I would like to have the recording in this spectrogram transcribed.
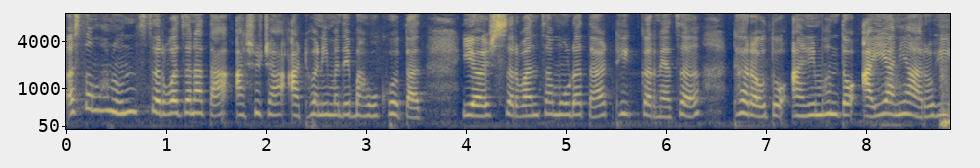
असं म्हणून स सर्वजण आता आशूच्या आठवणीमध्ये भावूक होतात. यश सर्वांचा मूड आता ठीक करण्याचं ठरवतो आणि म्हणतो आई आणि आरोही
